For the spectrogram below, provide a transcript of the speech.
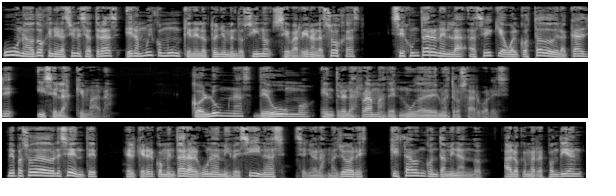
Una o dos generaciones atrás era muy común que en el otoño mendocino se barrieran las hojas, se juntaran en la acequia o al costado de la calle y se las quemara. Columnas de humo entre las ramas desnudas de nuestros árboles. Me pasó de adolescente el querer comentar a alguna de mis vecinas, señoras mayores, que estaban contaminando, a lo que me respondían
